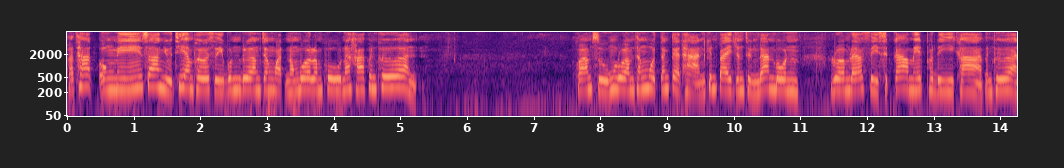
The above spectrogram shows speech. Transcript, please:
พระธาตุองค์นี้สร้างอยู่ที่อำเภอศรีบุญเรืองจังหวัดหนองบัวลำพูนะคะเพื่อนๆ ความสูงรวมทั้งหมดตั้งแต่ฐานขึ้นไปจนถึงด้านบน รวมแล้ว 49 เมตรพอดีค่ะเพื่อน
